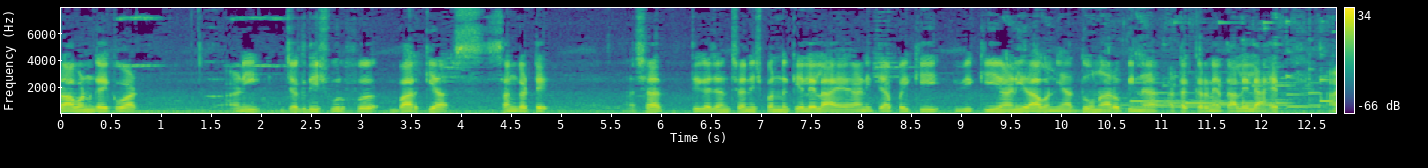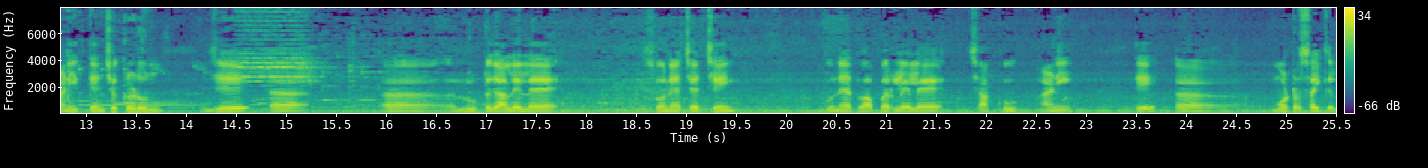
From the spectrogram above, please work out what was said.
रावण गायकवाड आणि जगदीश उर्फ बारकिया सांगटे. अशा तिघजणांच्या निष्पन्न केलेला आहे आणि त्यापैकी विकी आणि रावण या दोन आरोपींना अटक करण्यात आलेल्या आहेत आणि त्यांच्याकडून जे लूट झालेले सोन्याच्या चेन गुन्ह्यात वापरलेले चाकू आणि ते मोटरसायकल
